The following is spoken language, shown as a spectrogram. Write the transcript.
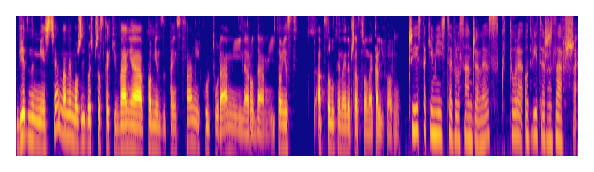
w jednym mieście mamy możliwość przeskakiwania pomiędzy państwami, kulturami i narodami. I to jest absolutnie najlepsza strona Kalifornii. Czy jest takie miejsce w Los Angeles, które odwiedzasz zawsze?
